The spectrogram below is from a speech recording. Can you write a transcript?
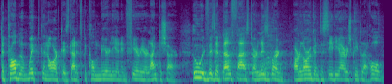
the problem with the North is that it's become merely an inferior Lancashire. Who would visit Belfast or Lisburn or Lurgan to see the Irish people at home?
